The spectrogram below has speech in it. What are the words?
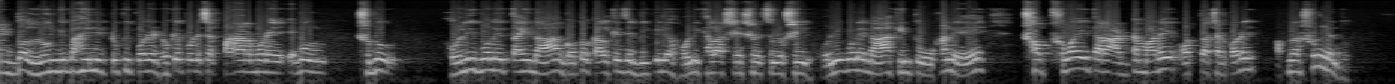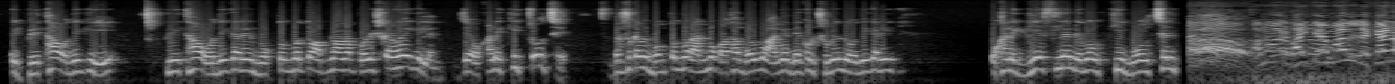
একদল লুঙ্গি বাহিনীর টুপি পরে ঢুকে পড়েছে পাড়ার মোড়ে এবং শুধু হোলি বলে তাই না, গতকালকে যে বিকেলে হোলি খেলা শেষ হয়েছিল, সেই হোলি বলে না, কিন্তু ওখানে সব সময় তারা আড্ডা মারে, অত্যাচার করে। আপনারা শুনলেন তো? এই বৃথা অধিকী পৃথা অধিকারীর বক্তব্য তো আপনারা পরিষ্কার হয়ে গেলেন যে ওখানে কি চলছে। দর্শক, আমি বক্তব্য রাখব, কথা বলব। আগে দেখুন, শুভেন্দু অধিকারী ওখানে গিয়েছিলেন এবং কি বলছেন। মারলে কেন?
